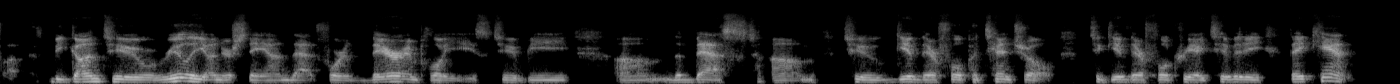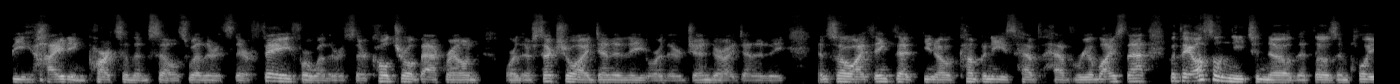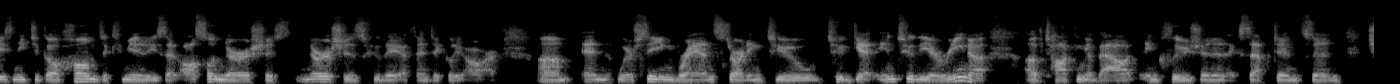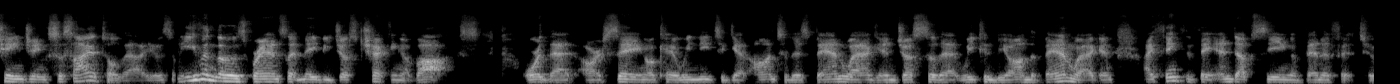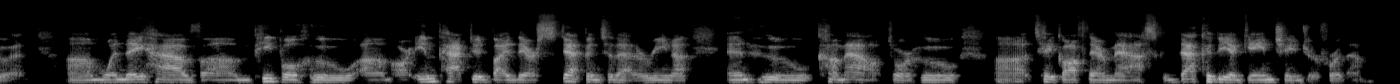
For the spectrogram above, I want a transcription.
begun to really understand that for their employees to be um, the best, um, to give their full potential, to give their full creativity. They can't be hiding parts of themselves, whether it's their faith or whether it's their cultural background or their sexual identity or their gender identity. And so I think that you know companies have have realized that, but they also need to know that those employees need to go home to communities that also nourishes nourishes who they authentically are. Um, and we're seeing brands starting to to get into the arena of talking about inclusion and acceptance and changing societal values. Even those brands that may be just checking a box or that are saying, okay, we need to get onto this bandwagon just so that we can be on the bandwagon, I think that they end up seeing a benefit to it. Um, when they have um, people who um, are impacted by their step into that arena and who come out or who uh, take off their mask, that could be a game changer for them.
